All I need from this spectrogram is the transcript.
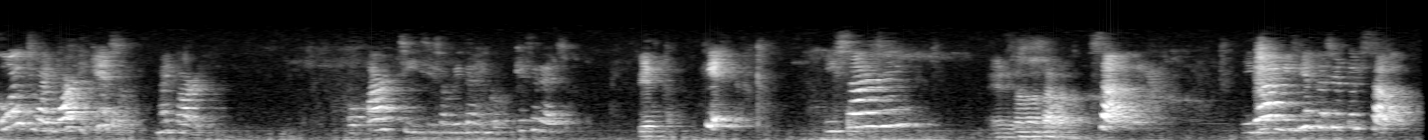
Going to my party, ¿qué es eso? My party. O party, si son británicos. ¿Qué será eso? Fiesta. Fiesta. Y Saturday, El Sábado. sábado. Irá a mi fiesta, ¿cierto? El sábado.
